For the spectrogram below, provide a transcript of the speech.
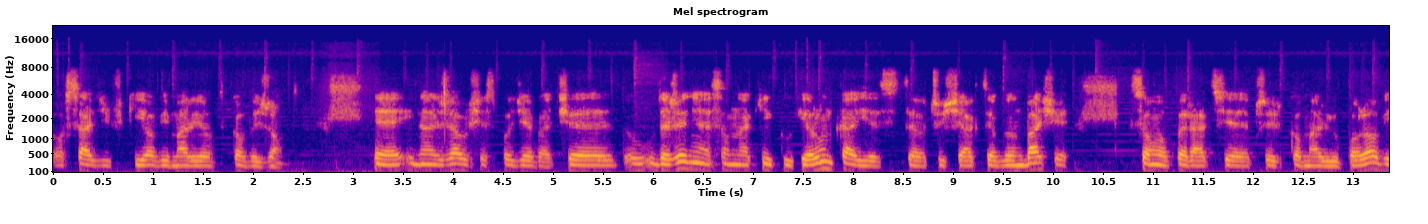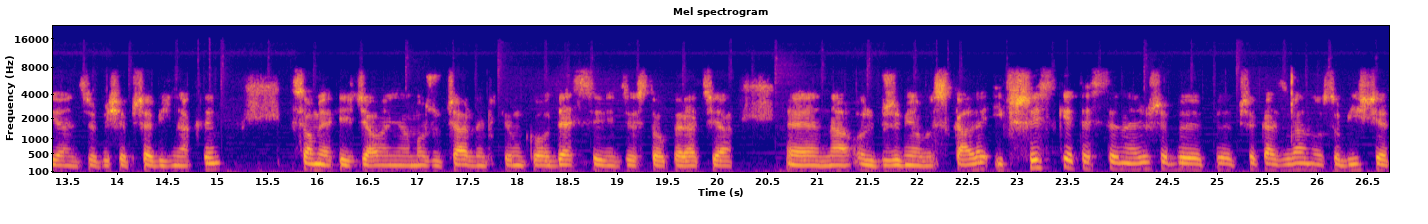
osadzić w Kijowie marionetkowy rząd. E, I należało się spodziewać. E, Uderzenia są na kilku kierunkach. Jest oczywiście akcja w Donbasie, są operacje przeciwko Mariupolowi, a więc żeby się przebić na Krym. Są jakieś działania na Morzu Czarnym w kierunku Odessy, więc jest to operacja e, na olbrzymią skalę i wszystkie te scenariusze były przekazywane osobiście.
